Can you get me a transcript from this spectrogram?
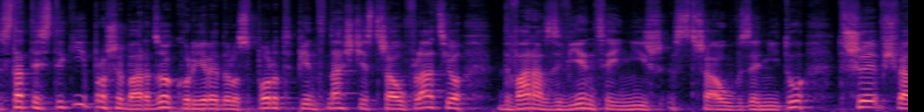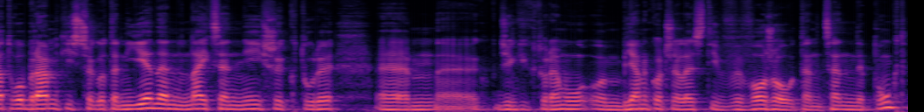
Statystyki, proszę bardzo, Corriere dello Sport, 15 strzałów Lazio, dwa razy więcej niż strzałów Zenitu, trzy w światło bramki, z czego ten jeden najcenniejszy, który, e, dzięki któremu Bianco Celesti wywożą ten cenny punkt.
